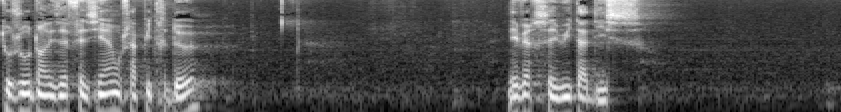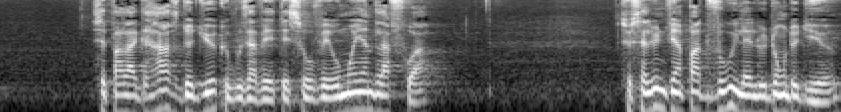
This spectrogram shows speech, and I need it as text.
Toujours dans les Éphésiens au chapitre 2, les versets 8 à 10. C'est par la grâce de Dieu que vous avez été sauvés au moyen de la foi. Ce salut ne vient pas de vous, il est le don de Dieu.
